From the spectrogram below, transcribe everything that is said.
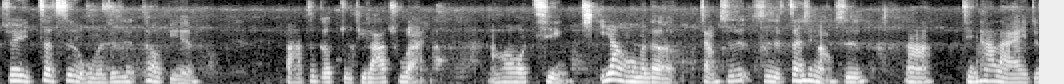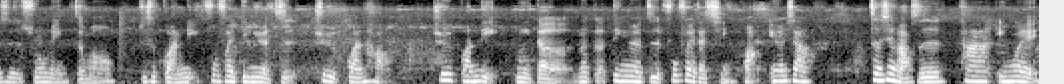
所以这次我们就是特别把这个主题拉出来，然后请一样我们的讲师是郑信老师，那。请他来就是说明怎么就是管理付费订阅制，去管好，去管理你的那个订阅制付费的情况。因为像郑信老师他因为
